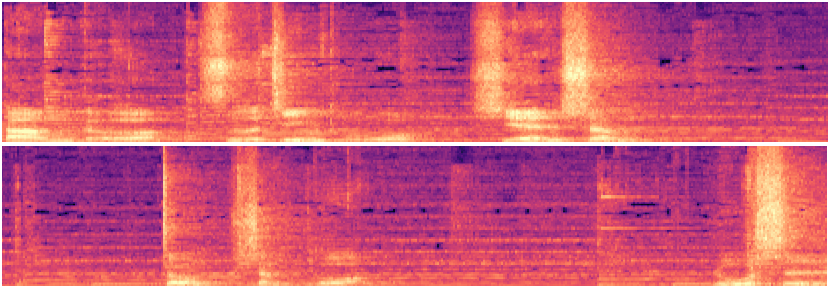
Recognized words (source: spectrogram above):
当得此净土贤圣众甚多。如是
